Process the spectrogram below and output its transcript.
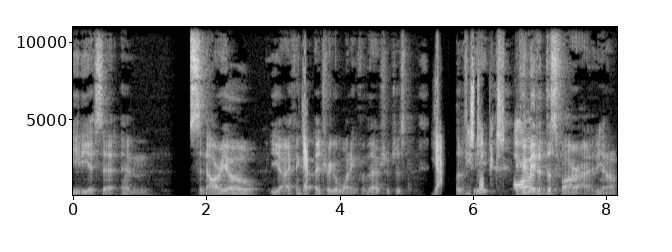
BDSM scenario, yeah, I think Yeah. a, a trigger warning for there should just Yeah, sort These be. topics If you made it this far, I- you know,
